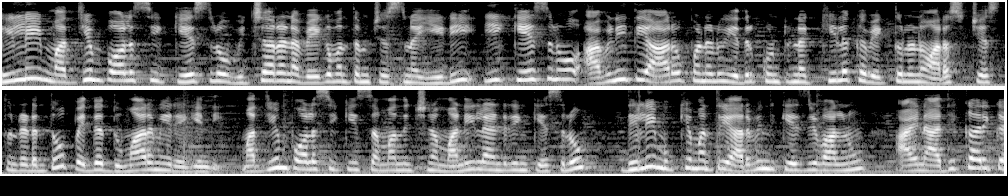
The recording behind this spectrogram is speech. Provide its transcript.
ఢిల్లీ మద్యం పాలసీ కేసులో విచారణ వేగవంతం చేసిన ఈడీ ఈ కేసులో అవినీతి ఆరోపణలు ఎదుర్కొంటున్న కీలక వ్యక్తులను అరెస్ట్ చేస్తుండటంతో పెద్ద దుమారమే రేగింది. మద్యం పాలసీకి సంబంధించిన మనీ లాండరింగ్ కేసులో ఢిల్లీ ముఖ్యమంత్రి అరవింద్ కేజ్రీవాల్ను ఆయన అధికారిక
